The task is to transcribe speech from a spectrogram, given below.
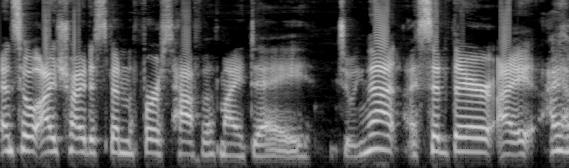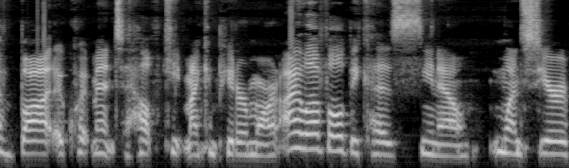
And so I try to spend the first half of my day doing that. I sit there, I, I have bought equipment to help keep my computer more at eye level because, you know, once you're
